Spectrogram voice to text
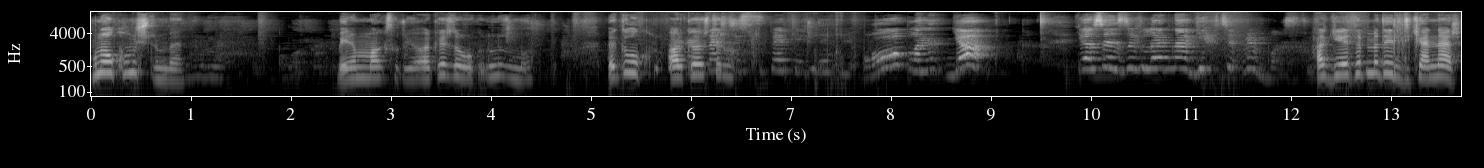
Bunu okumuştum ben. Benim Max Rüya. Arkadaşlar okudunuz mu? Belki ok arkadaşlar. Süper kediler biliyorum. Oo bana ya. Ya sen zırhlarına getirme mi bastın? Ha tepme değil dikenler.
